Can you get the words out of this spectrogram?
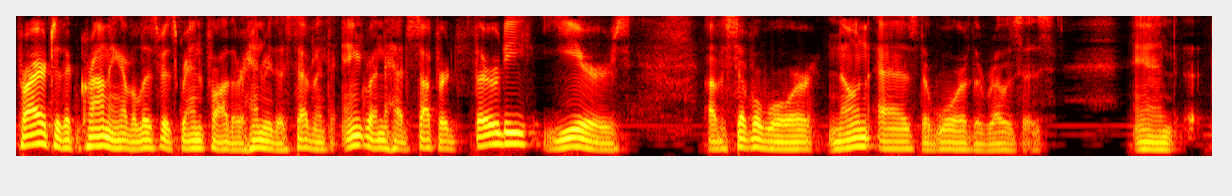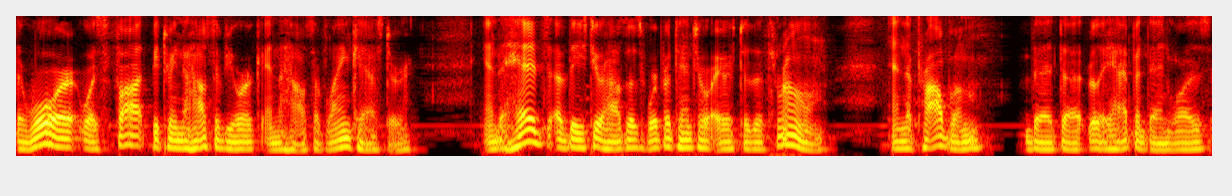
Prior to the crowning of Elizabeth's grandfather, Henry VII, England had suffered 30 years of civil war known as the War of the Roses. And the war was fought between the House of York and the House of Lancaster. And the heads of these two houses were potential heirs to the throne. And the problem that uh, really happened then was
